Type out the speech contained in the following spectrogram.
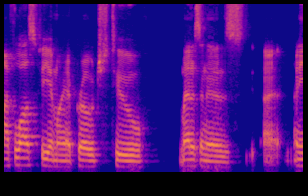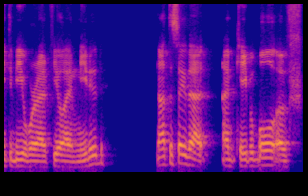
My philosophy and my approach to medicine is I, I need to be where I feel I'm needed. Not to say that I'm capable of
